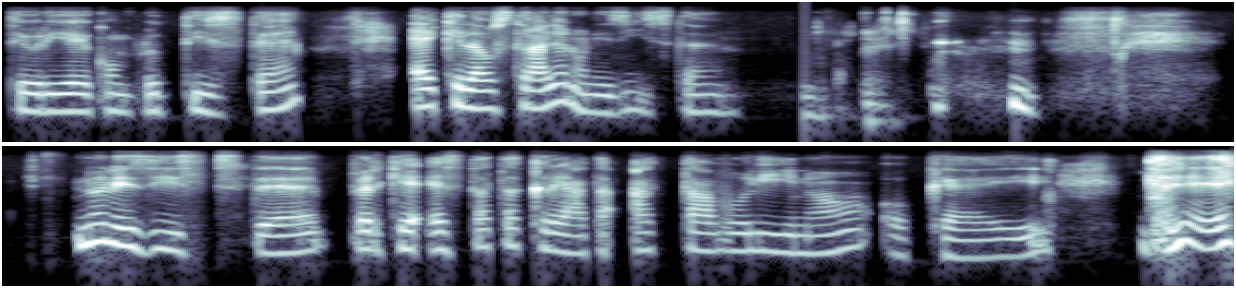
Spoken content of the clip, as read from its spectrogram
teorie complottiste è che l'Australia non esiste. Non esiste perché è stata creata a tavolino, okay, che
